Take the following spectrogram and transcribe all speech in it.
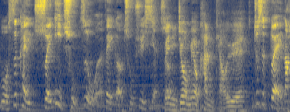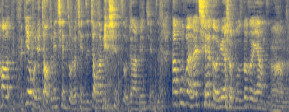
我是可以随意处置我的这个储蓄险，所以你就没有看条约，就是对，然后业务员就叫我这边签字，我就签字，叫我那边签字，我就那边签字。大部分人在签合约的时候不是都这个样子吗？嗯、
